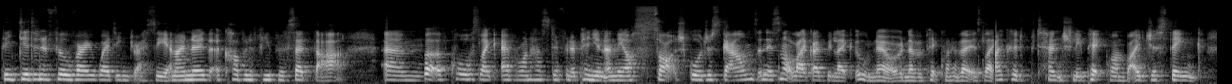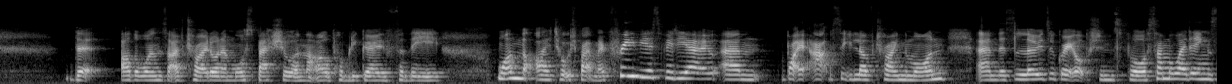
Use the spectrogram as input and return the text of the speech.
they didn't feel very wedding dressy and I know that a couple of people have said that um, but of course like everyone has a different opinion and they are such gorgeous gowns and it's not like I'd be like oh no I would never pick one of those. Like I could potentially pick one but I just think that other ones that I've tried on are more special and that I'll probably go for the one that I talked about in my previous video um, but I absolutely love trying them on. And um, there's loads of great options for summer weddings.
